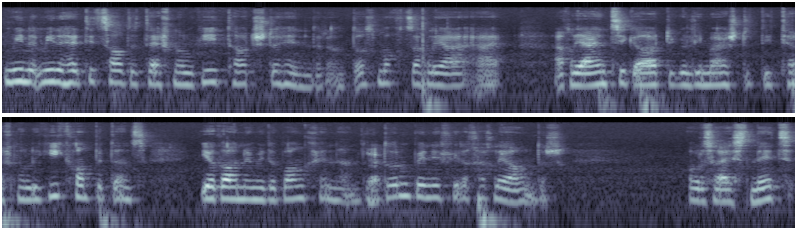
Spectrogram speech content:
Meine, meine hat jetzt halt einen Technologie-Touch dahinter und das macht es ein bisschen, ein, ein bisschen einzigartig, weil die meisten die Technologiekompetenz ja gar nicht mit der Bank haben. Ja. Und darum bin ich vielleicht ein bisschen anders. Aber das heisst nicht,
